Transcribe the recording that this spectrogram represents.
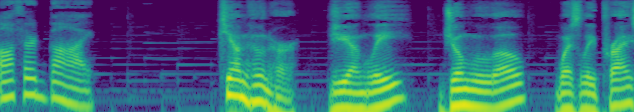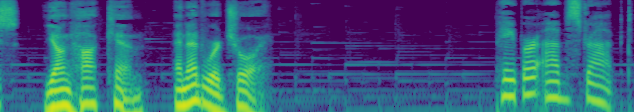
Authored by Kyung Hoon Hur, Jiyoung Lee, Jungwoo Oh, Wesley Price, Young Hak Kim, and Edward Choi. Paper Abstract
